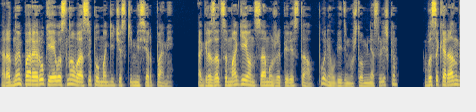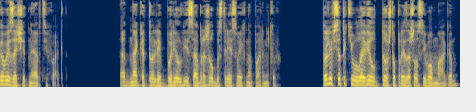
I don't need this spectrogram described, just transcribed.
Родной парой рук я его снова осыпал магическими серпами. Огрызаться магией он сам уже перестал, понял, видимо, что у меня слишком высокоранговый защитный артефакт. Однако то ли Бурилви соображал быстрее своих напарников, то ли все-таки уловил то, что произошло с его магом,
